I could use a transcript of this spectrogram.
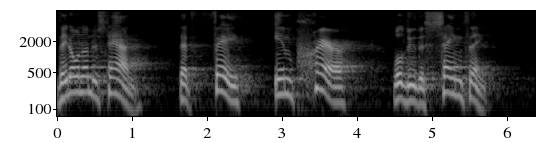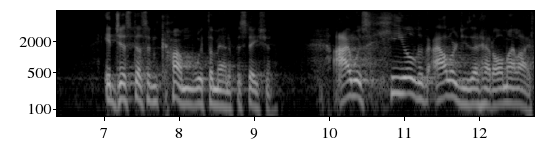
They don't understand that faith in prayer will do the same thing. It just doesn't come with the manifestation. I was healed of allergies I had all my life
